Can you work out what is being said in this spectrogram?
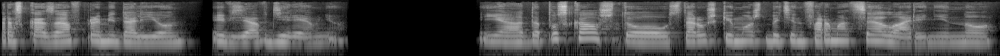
рассказав про медальон и взяв деревню. Я допускал, что у старушки может быть информация о Ларине, но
